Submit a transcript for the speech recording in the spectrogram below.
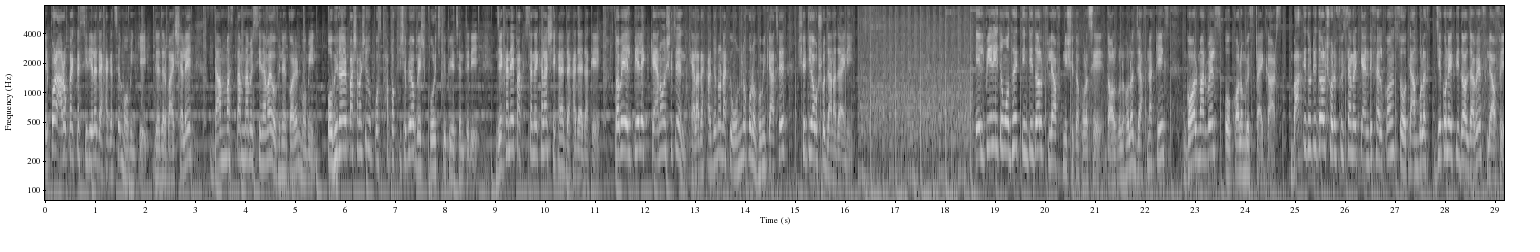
এরপর আরও কয়েকটা সিরিয়ালে দেখা গেছে মমিনকে। দুই সালে দাম মাস্তাম নামের সিনেমায় অভিনয় করেন মমিন। অভিনয়ের পাশাপাশি উপস্থাপক হিসেবেও বেশ পরিচিতি পেয়েছেন তিনি। যেখানে পাকিস্তানের খেলা, সেখানে দেখা যায় তাকে। তবে এলপিএলে কেন এসেছেন, খেলা দেখার জন্য নাকি অন্য কোনো ভূমিকা আছে, সেটি অবশ্য জানা যায়নি। এলপিএল ইতিমধ্যে তিনটি দল প্লে অফ নিশ্চিত করেছে। দলগুলো হলো জাফনা কিংস, গল মার্বেলস ও কলম্বো স্ট্রাইকার্স। বাকি দুটি দল শরীফ ইসলামের ক্যান্ডি ফ্যালকনস ও ডাম্বোলা যে কোনো একটি দল যাবে প্লে অফে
